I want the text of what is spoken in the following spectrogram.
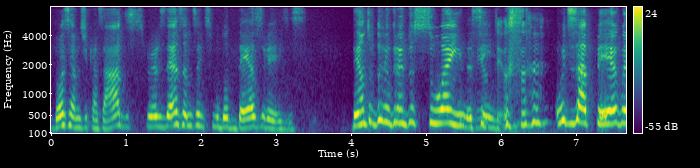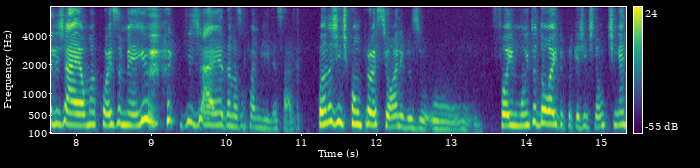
12 anos de casados, nos primeiros 10 anos a gente se mudou 10 vezes dentro do Rio Grande do Sul ainda, assim. Meu Deus. O desapego, ele já é uma coisa meio que já é da nossa família, sabe? Quando a gente comprou esse ônibus, o, o, foi muito doido, porque a gente não tinha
